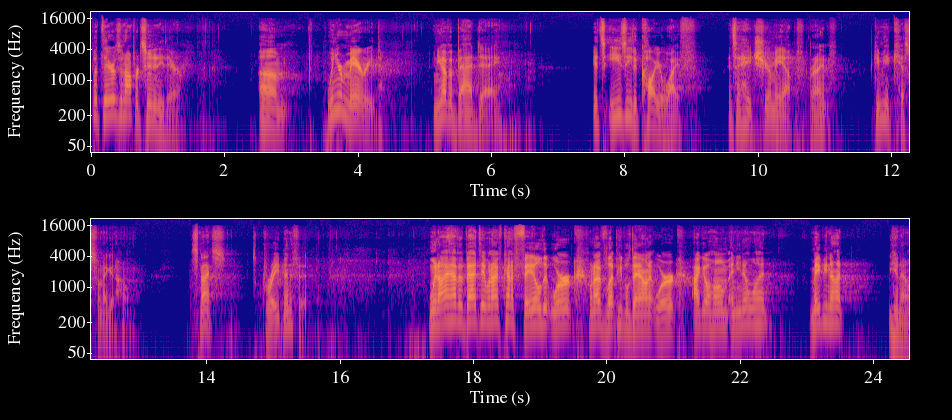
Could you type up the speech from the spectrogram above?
but there's an opportunity there. Um, when you're married and you have a bad day, it's easy to call your wife and say, hey, cheer me up, right? Give me a kiss when I get home. It's nice, it's a great benefit. When I have a bad day, when I've kind of failed at work, when I've let people down at work, I go home and you know what? Maybe not, you know,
